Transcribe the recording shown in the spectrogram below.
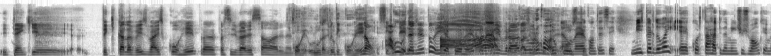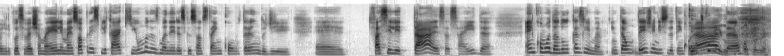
e, tem que tem que cada vez mais correr para se livrar desse salário, né? Correr, o Lucas Lima tem que correr? Não, Segura. alguém da diretoria ah, correr para se livrar do, não, corre. do não vai acontecer. Me perdoa é, cortar rapidamente o João, que eu imagino que você vai chamar ele, mas só para explicar que uma das maneiras que o Santos está encontrando de é, facilitar essa saída é incomodando o Lucas Lima. Então, desde o início da temporada. Conte comigo, o que eu posso fazer?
